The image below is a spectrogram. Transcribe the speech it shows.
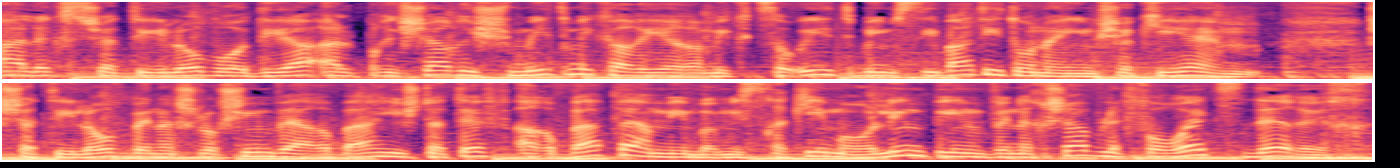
אלכס שטילוב הודיע על פרישה רשמית מקריירה מקצועית במסיבת עיתונאים שקיים. שטילוב בן ה-34 השתתף ארבע פעמים במשחקים האולימפיים ונחשב לפורץ דרך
